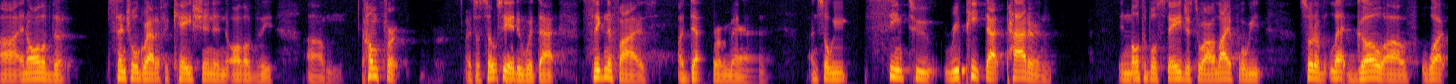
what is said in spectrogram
uh, and all of the sensual gratification and all of the um, comfort that's associated with that signifies a death for a man. And so we seem to repeat that pattern in multiple stages through our life where we sort of let go of what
